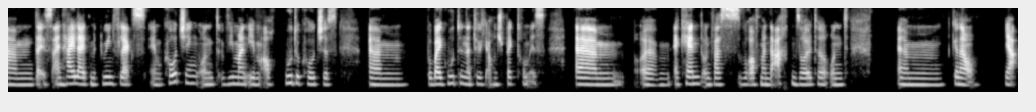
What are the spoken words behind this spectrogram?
Ähm, da ist ein Highlight mit Green Flags im Coaching und wie man eben auch gute Coaches, ähm, wobei gute natürlich auch ein Spektrum ist, ähm, ähm erkennt und was, worauf man da achten sollte. Und ähm, genau, ja,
